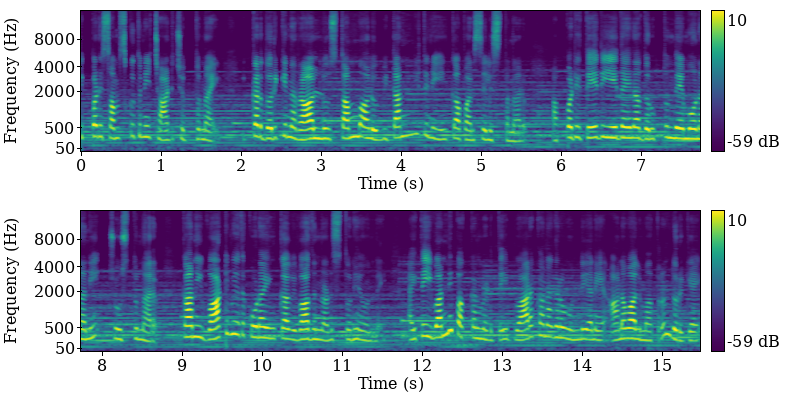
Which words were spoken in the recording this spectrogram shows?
ఇప్పటి సంస్కృతిని చాటి చెప్తున్నాయి. ఇక్కడ దొరికిన రాళ్ళు స్తంభాలు వీటన్నిటిని ఇంకా పరిశీలిస్తున్నారు. అప్పటి తేదీ ఏదైనా దొరుకుతుందేమోనని చూస్తున్నారు. కానీ వాటి మీద కూడా ఇంకా వివాదం నడుస్తూనే ఉంది. అయితే ఇవన్నీ పక్కన పెడితే ద్వారకా నగరం ఉంది అనే ఆనవాలు మాత్రం దొరికాయి.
